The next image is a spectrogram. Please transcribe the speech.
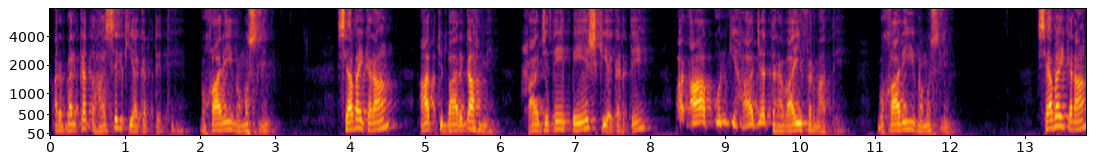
اور برکت حاصل کیا کرتے تھے، بخاری و مسلم۔ صحابہ کرام آپ کی بارگاہ میں حاجتیں پیش کیا کرتے اور آپ ان کی حاجت روائی فرماتے، بخاری و مسلم۔ صحابہ کرام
